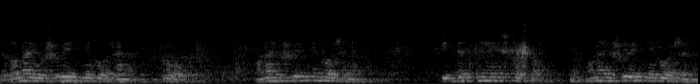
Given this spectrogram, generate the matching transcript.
Jer ona je još uvijek njegova žena. Prvo. Ona je još uvijek njegova žena. I det nije istekao. Ona je još uvijek njegova žena.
